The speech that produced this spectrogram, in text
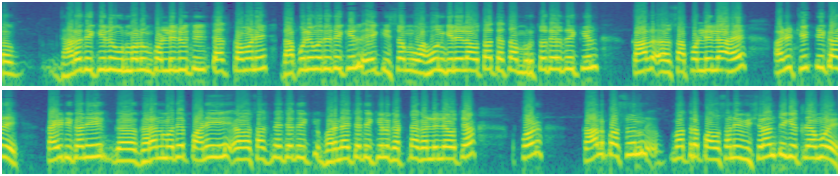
झाडं देखील उन्मळून पडलेली होती. त्याचप्रमाणे दापोलीमध्ये देखील एक इसम वाहून गेलेला होता. त्याचा मृतदेह देखील काल सापडलेला आहे. आणि ठिकठिकाणी काही ठिकाणी घरांमध्ये पाणी साचण्याच्या देखील भरण्याच्या देखील घटना घडलेल्या होत्या. पण कालपासून मात्र पावसाने विश्रांती घेतल्यामुळे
